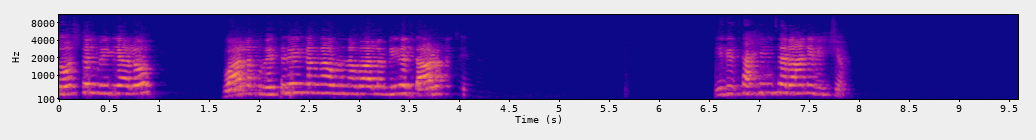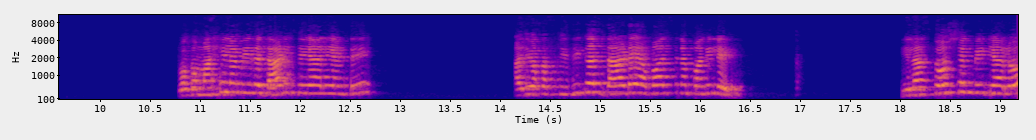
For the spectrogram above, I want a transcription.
సోషల్ మీడియాలో వాళ్ళకు వ్యతిరేకంగా ఉన్న వాళ్ళ మీద దాడులు చేయాలి ఇది సహించరాని విషయం. ఒక మహిళ మీద దాడి చేయాలి అంటే అది ఒక ఫిజికల్ దాడే అవ్వాల్సిన పని లేదు. ఇలా సోషల్ మీడియాలో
